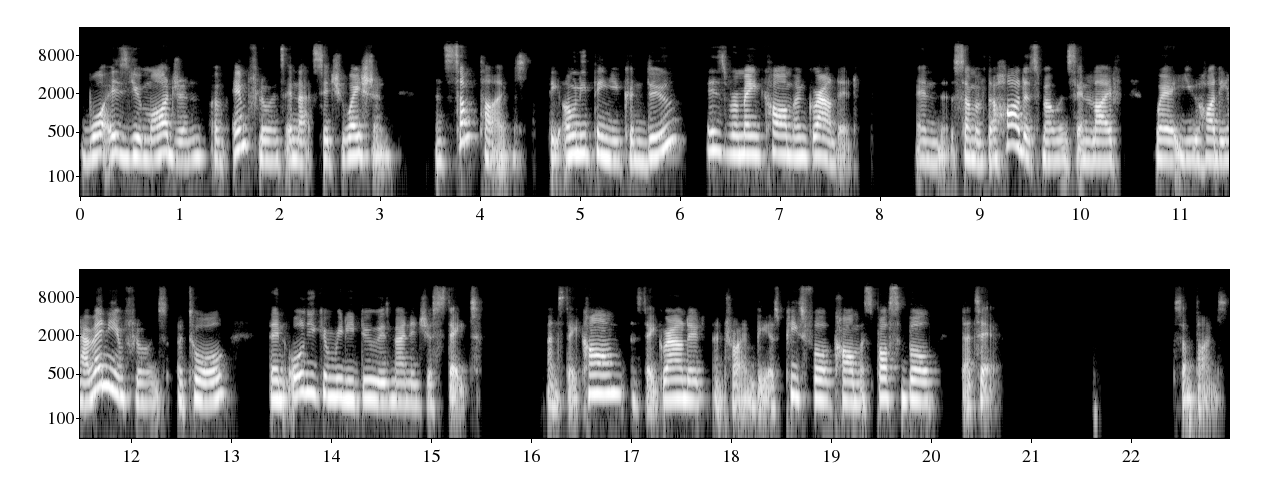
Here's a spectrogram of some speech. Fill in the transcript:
what is your margin of influence in that situation? And sometimes the only thing you can do is remain calm and grounded in some of the hardest moments in life where you hardly have any influence at all, then all you can really do is manage your state and stay calm and stay grounded and try and be as peaceful, calm as possible. That's it. Sometimes.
